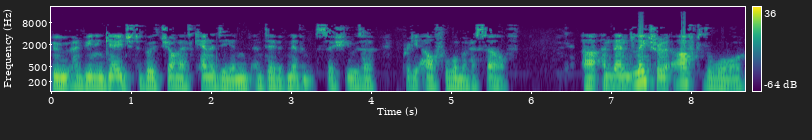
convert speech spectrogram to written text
who had been engaged to both John F. Kennedy and, and David Niven. So she was a pretty alpha woman herself. Uh, and then later, after the war,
